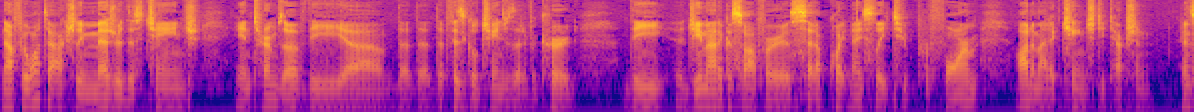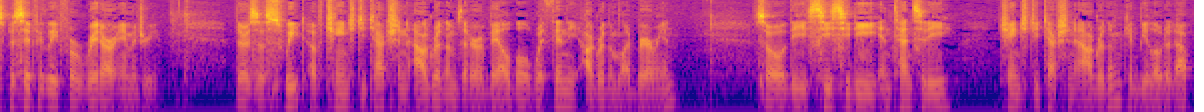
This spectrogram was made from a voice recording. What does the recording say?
Now if we want to actually measure this change in terms of the, uh, the, the, the, physical changes that have occurred, the Geomatica software is set up quite nicely to perform automatic change detection, and specifically for radar imagery. There's a suite of change detection algorithms that are available within the algorithm librarian. So the CCD intensity change detection algorithm can be loaded up.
